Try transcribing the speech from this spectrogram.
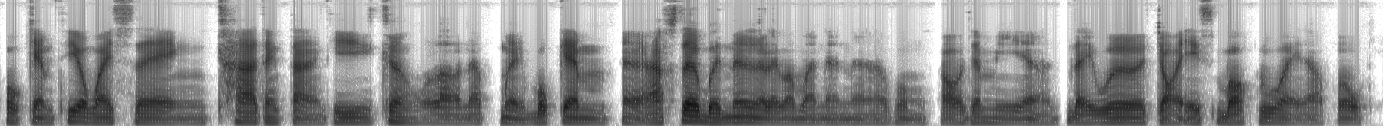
โปรแกรมที่เอาไว้แสดงค่าต่างๆ ที่เครื่องของเรานะเหมือนโปรแกรมเอ่อ Afterburner อะไรประมาณนั้นนะครับผมเขาจะมีอ่า driver จอย Xbox ด้วยนะครับก็โอเค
